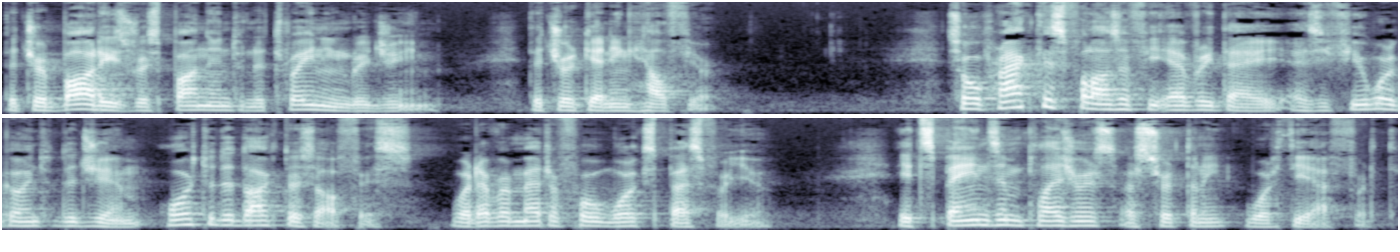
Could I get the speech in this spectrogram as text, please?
that your body is responding to the training regime, that you're getting healthier. So practice philosophy every day as if you were going to the gym or to the doctor's office, whatever metaphor works best for you. Its pains and pleasures are certainly worth the effort.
